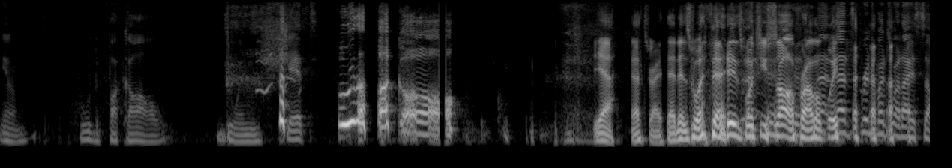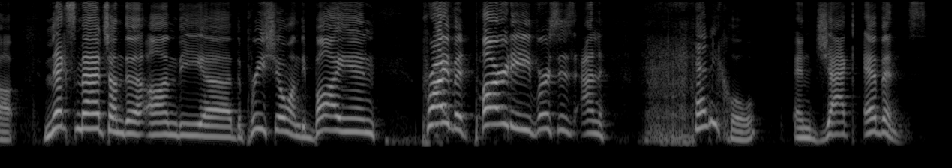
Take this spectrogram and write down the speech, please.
you know, who the fuck all doing shit. Who the fuck all? yeah, that's right. That is what that is what you saw That- probably. that's pretty much what I saw. Next match on the on the uh the pre-show on the buy-in, Private Party versus Angelico and Jack Evans.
